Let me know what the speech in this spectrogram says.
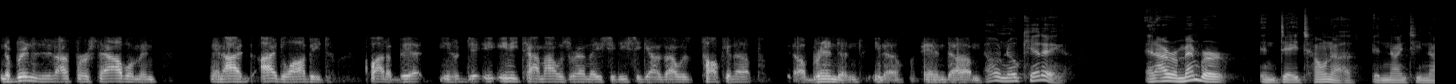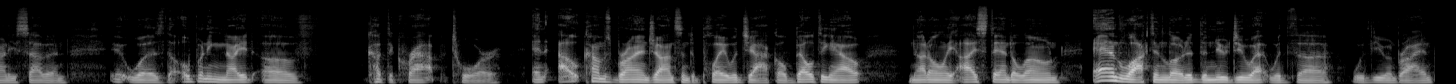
you know Brendan did our first album and and I'd I'd lobbied quite a bit. You know, d- anytime I was around the ACDC guys, I was talking up uh, Brendan. You know, and um, Oh, no kidding. And I remember in Daytona in 1997, it was the opening night of Cut the Crap tour. And out comes Brian Johnson to play with Jackyl, belting out not only I Stand Alone and Locked and Loaded, the new duet with, uh, with you and Brian.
